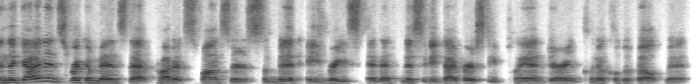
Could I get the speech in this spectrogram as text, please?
And the guidance recommends that product sponsors submit a race and ethnicity diversity plan during clinical development.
